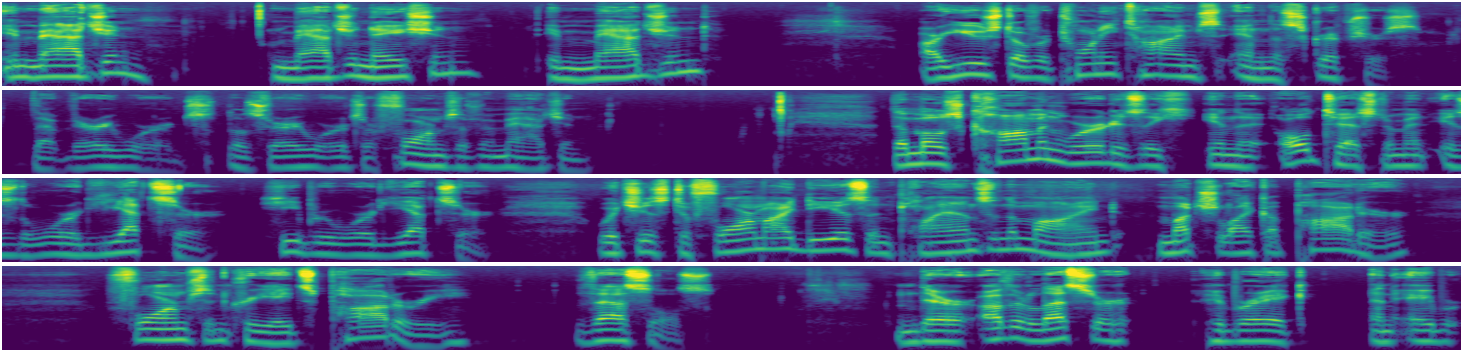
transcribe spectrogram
Imagine, imagination, imagined are used over 20 times in the scriptures. That very words, those very words are forms of imagine. The most common word is a, in the Old Testament is the word yetzer, Hebrew word yetzer, which is to form ideas and plans in the mind, much like a potter forms and creates pottery vessels. And there are other lesser Hebraic and Abra-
